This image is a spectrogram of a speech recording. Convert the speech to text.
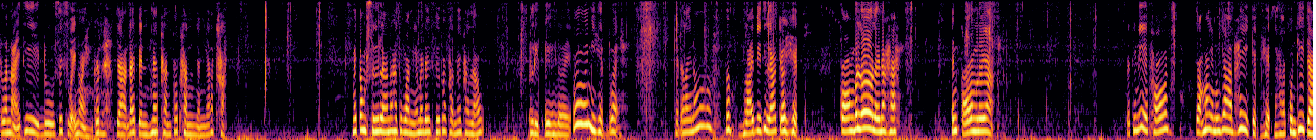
ตัวไหนที่ดูสวยๆหน่อย ก็จะได้เป็นแม่พันธุ์พ่อพันธุ์อย่างเงี้ค่ะ ไม่ต้องซื้อแล้วนะคะ ทุกวันนี้ไม่ได้ซื้อพ่อพันธุ์แม่พันธุ์แล้ว ผลิตเองเลย โอ้ยมีเห็ดด้วย เห็ดอะไรเนาะแบบหลายปีที่แล้วเจอเห็ด กองเบลเลอร์เลยนะคะ เป็นกองเลยอะ่ะ แต่ที่นี่เขาจะไม่อนุญาตให้เก็บเห็ดนะคะ คนที่จะ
